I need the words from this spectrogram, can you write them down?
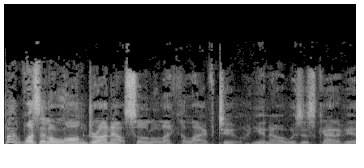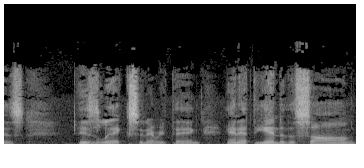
but it wasn't a long drawn out solo like Alive 2. You know, it was just kind of his his licks and everything. And at the end of the song,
